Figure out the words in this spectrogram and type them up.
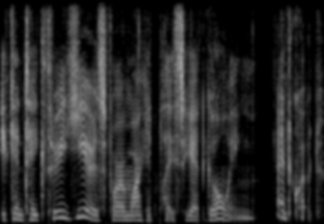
It can take three years for a marketplace to get going. End quote.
